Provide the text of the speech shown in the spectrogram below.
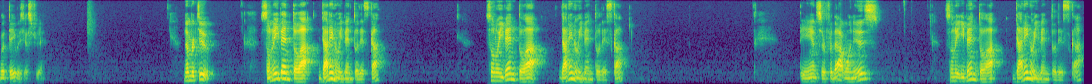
What day was yesterday? Number two そのイベントは誰のイベントですかそのイベントは誰のイベントですか The answer for that one is そのイベントは誰のイベントですか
